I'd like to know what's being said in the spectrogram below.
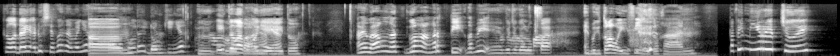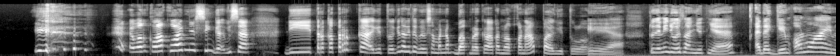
keledai. Aduh siapa namanya? Kalau Um, keledai dongkinya. gue Ya itulah lupa pokoknya lagi ya. itu aneh banget gue nggak ngerti tapi Eh, gue juga lupa. eh begitulah wifi gitu kan Tapi mirip cuy. Emang kelakuannya sih nggak bisa diterka-terka gitu. Kita kita bisa menebak mereka akan melakukan apa gitu loh. Iya. Terus ini juga selanjutnya ada game online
